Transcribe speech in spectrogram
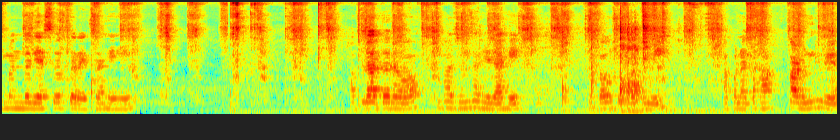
मंद गॅसवर करायचं आहे हे. आपला आता रवा भाजून झालेला आहे. हे पाहू शकता तुम्ही. आपण आता हा काढून घेऊया.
